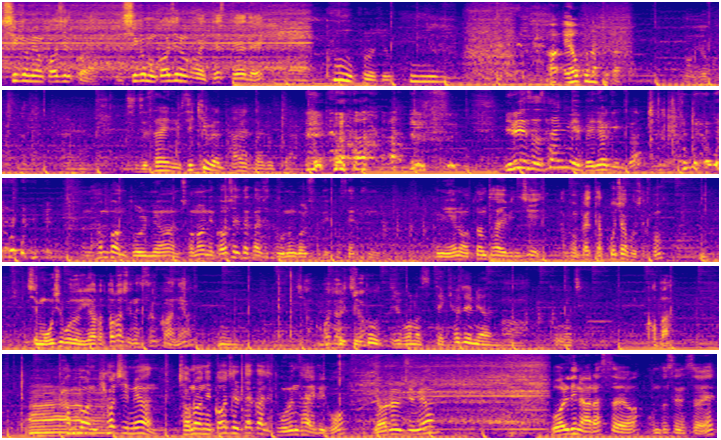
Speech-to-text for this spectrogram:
식으면 꺼질 거야 식으면 꺼지는 거까지 테스트 해야 돼 후 풀어줘 후 아 에어컨 앞에다. 어, 에어컨 앞에다. 진짜 사장님 시키면 다 한다 진짜. 이래서 사장님의 매력인가? 한번 돌면 전원이 꺼질 때까지 도는 걸 수도 있고 세팅이 그럼 얘는 어떤 타입인지 한번 뺐다 꽂아보자고 지금 55도 이하로 떨어지긴 했을 거 아니야? 응. 자 그렇지 꽂았죠? 또 집어넣었을 때 켜지면 어 그거지 거봐. 아. 한번 켜지면 전원이 꺼질 때까지 도는 타입이고 열을 주면 원리는 알았어요 온도 센서에.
